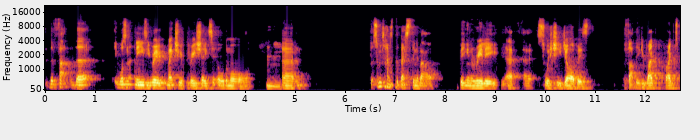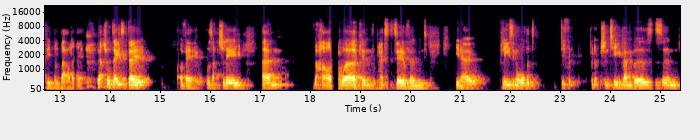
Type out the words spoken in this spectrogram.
the fact that it wasn't an easy route makes you appreciate it all the more. Mhm. Um, but sometimes the best thing about being in a really uh, uh, swishy job is the fact that you can brag, brag to people about it. The actual day to day of it was actually um, the hard work and repetitive, and you know, pleasing all the different production team members and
